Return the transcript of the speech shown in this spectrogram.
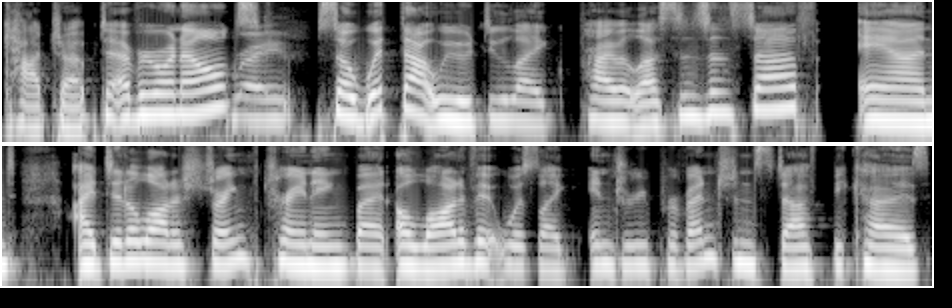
catch up to everyone else. Right. So with that, we would do like private lessons and stuff. And I did a lot of strength training, but a lot of it was like injury prevention stuff because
